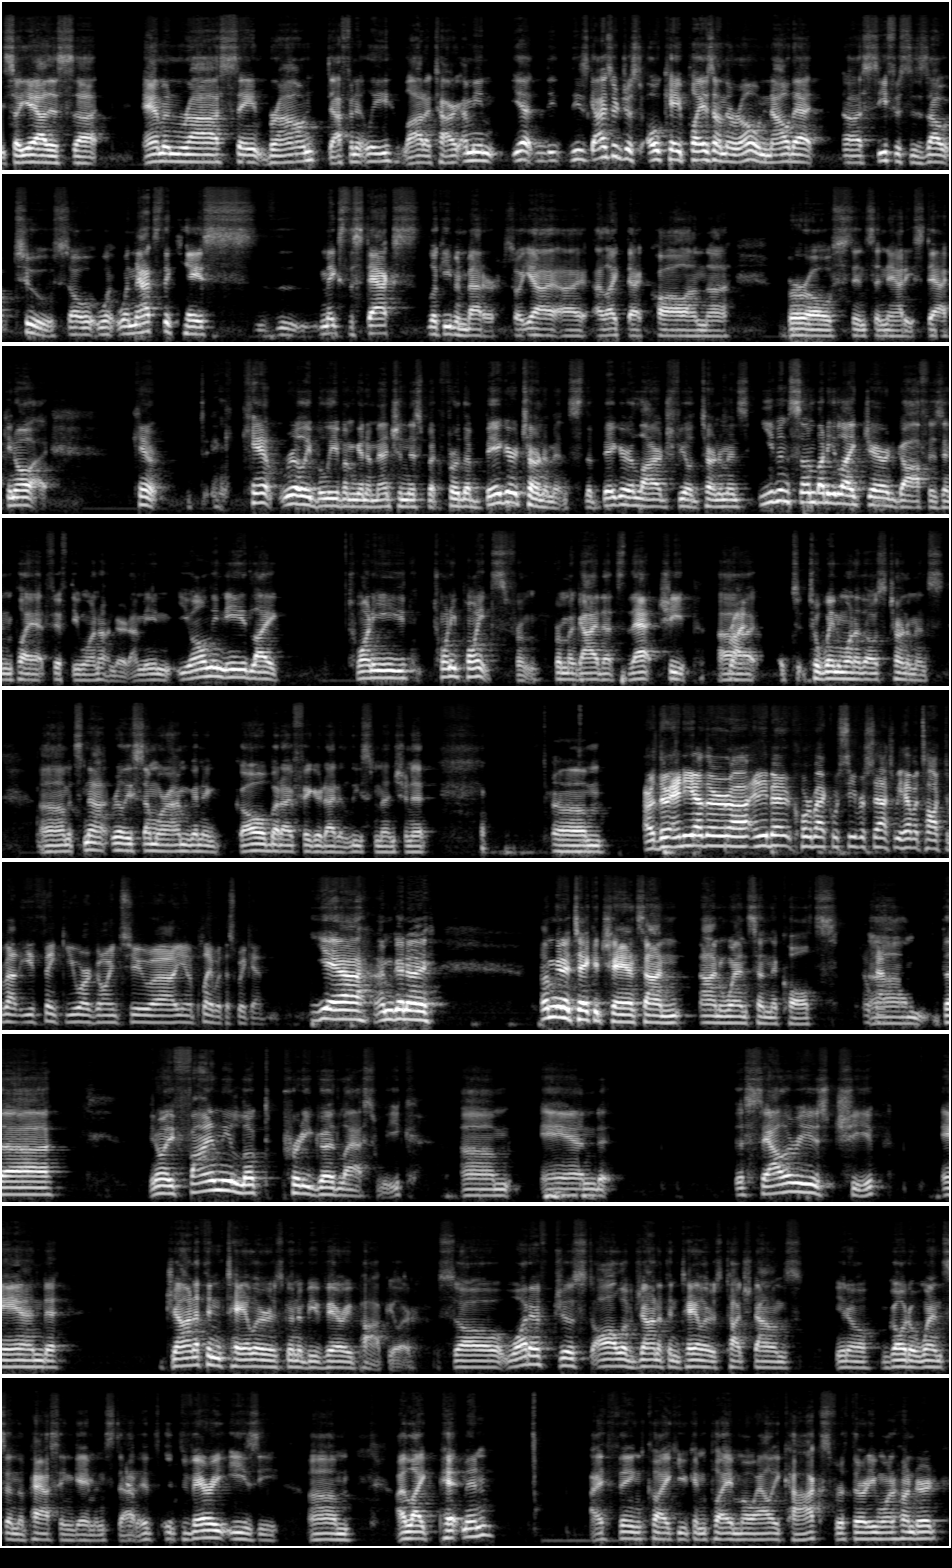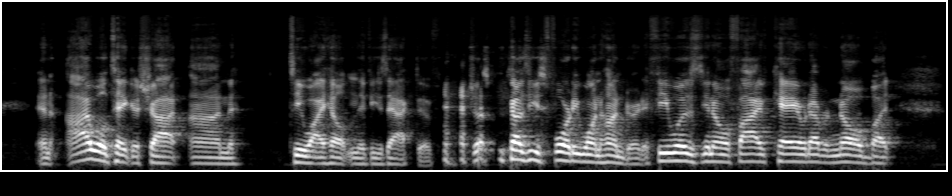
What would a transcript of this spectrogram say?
So yeah, this uh, Amon-Ra St. Brown definitely a lot of target. I mean, yeah, th- these guys are just okay plays on their own now that uh, Cephus is out too. So w- when that's the case, the, makes the stacks look even better. So yeah, I, I like that call on the Burrow Cincinnati stack. You know, I can't can't really believe I'm going to mention this, but for the bigger tournaments, the bigger large field tournaments, even somebody like Jared Goff is in play at 5100. I mean, you only need like 20 20 points from from a guy that's that cheap uh, right. to, to win one of those tournaments. Um, it's not really somewhere I'm going to go, but I figured I'd at least mention it. Um, are there any other uh, any better quarterback receiver sacks we haven't talked about that you think you are going to uh, you know play with this weekend? Yeah, I'm gonna I'm gonna take a chance on on Wentz and the Colts. Okay. Um, the you know they finally looked pretty good last week, um, and the salary is cheap, and Jonathan Taylor is going to be very popular. So what if just all of Jonathan Taylor's touchdowns, you know, go to Wentz in the passing game instead? It's it's very easy. Um, I like Pittman. I think like you can play Mo Alie-Cox for 3100 and I will take a shot on T.Y. Hilton if he's active. Just because he's 4100. If he was, you know, 5k or whatever, no, but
